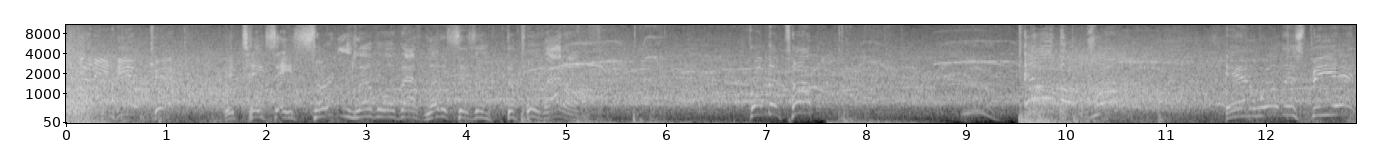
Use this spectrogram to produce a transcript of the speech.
Running heel kick. It takes a certain level of athleticism to pull that off. From the top. Elbow drop. And will this be it?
